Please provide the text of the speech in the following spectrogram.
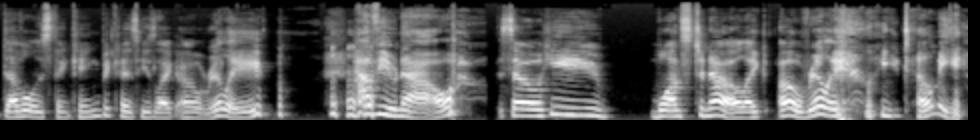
Devil is thinking because he's like, oh, really? Have you now? so he wants to know, like, oh, really? like, tell me.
